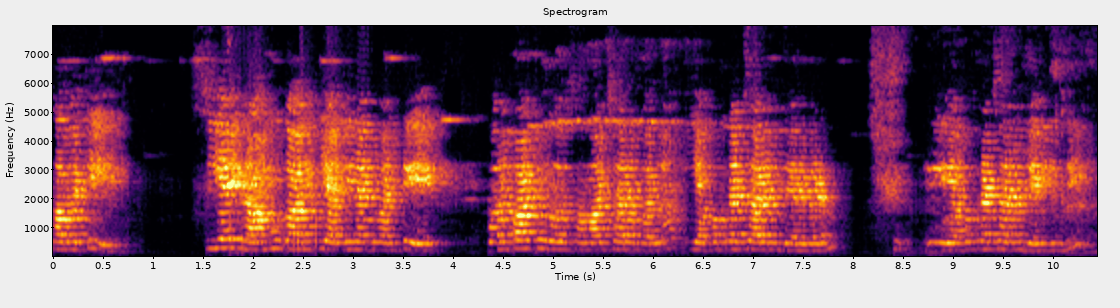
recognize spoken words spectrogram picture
కాబట్టి సిఐ రాము గారికి అందినటువంటి పొరపాటు సమాచారం వల్ల ఈ అపప్రచారం జరగడం ఈ అపప్రచారం జరిగింది.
